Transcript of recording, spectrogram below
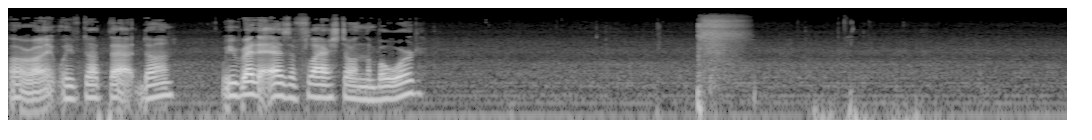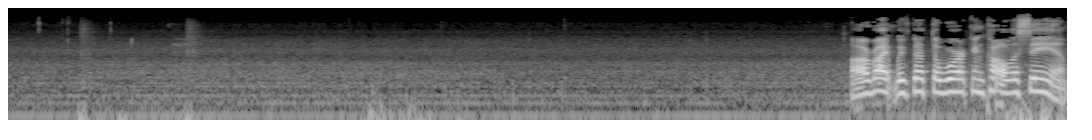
All right, we've got that done. We read it as it flashed on the board. All right, we've got the working Coliseum.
